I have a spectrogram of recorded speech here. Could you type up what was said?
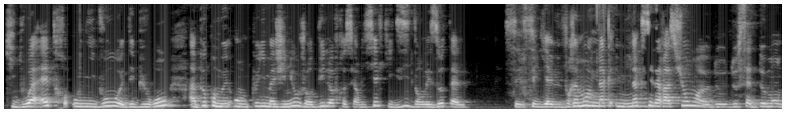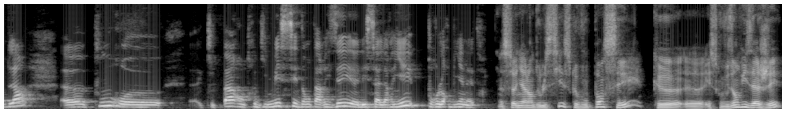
qui doit être au niveau des bureaux, un peu comme on peut imaginer aujourd'hui l'offre servicielle qui existe dans les hôtels. Il y a vraiment une, accélération euh, de, cette demande-là euh, pour euh, qui part entre guillemets sédentariser les salariés pour leur bien-être. Sonia Landoulsi, est-ce que vous pensez que, euh, est-ce que vous envisagez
